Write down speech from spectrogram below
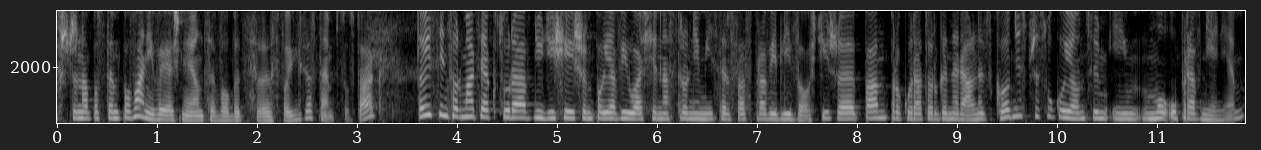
wszczyna postępowanie wyjaśniające wobec e, swoich zastępców, tak? To jest informacja, która w dniu dzisiejszym pojawiła się na stronie Ministerstwa Sprawiedliwości, że pan prokurator generalny zgodnie z przysługującym im mu uprawnieniem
